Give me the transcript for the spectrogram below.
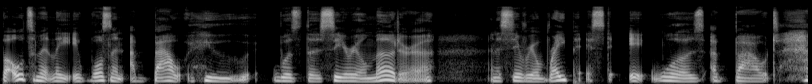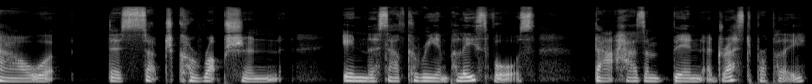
But ultimately, it wasn't about who was the serial murderer and a serial rapist. It was about how there's such corruption in the South Korean police force that hasn't been addressed properly.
